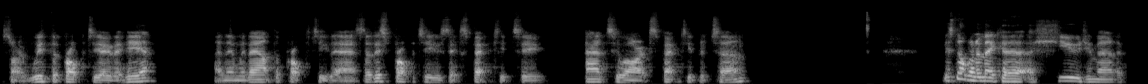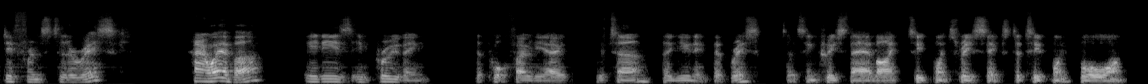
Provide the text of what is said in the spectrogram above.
sorry, with the property over here, and then without the property there. So this property is expected to add to our expected return it's not going to make a, a huge amount of difference to the risk. However, it is improving the portfolio return per unit of risk. So it's increased there by 2.36 to 2.41.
